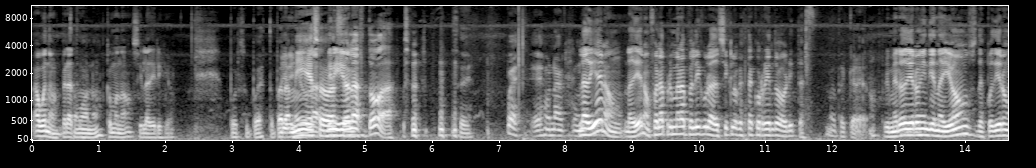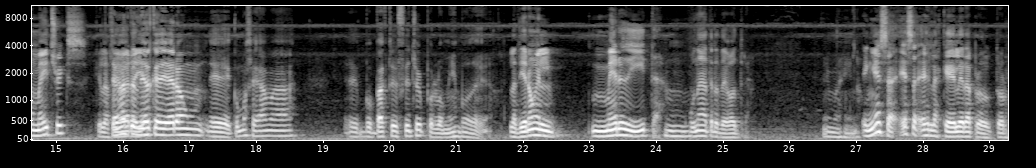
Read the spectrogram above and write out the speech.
Ah, bueno, espérate. ¿Cómo no? ¿Cómo no? Sí la dirigió. Por supuesto. Para Dirigió mí la- eso va a Dirigió ser- las todas. Sí. Pues es una... un- La dieron, la dieron. Fue la primera película del ciclo que está corriendo ahorita. No te creo. Primero dieron Indiana Jones, después dieron Matrix, que la Tengo entendido que dieron, eh, ¿cómo se llama? Eh, Back to the Future por lo mismo de... La dieron el mero Mm. una tras de otra. Me imagino. En esa, esa es la que él era productor.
